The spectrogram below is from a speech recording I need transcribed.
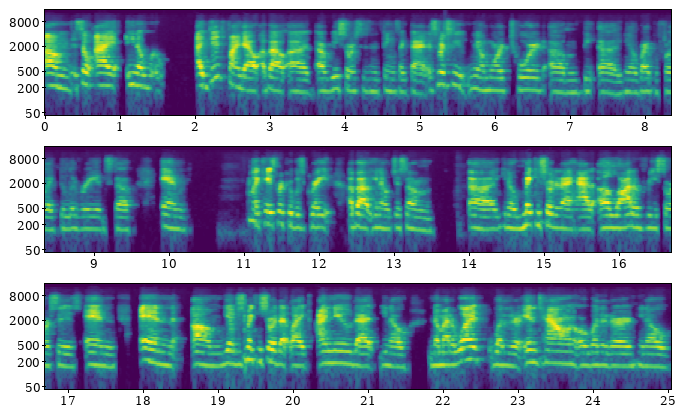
um so I you know I did find out about uh, uh, resources and things like that, especially you know more toward um the uh you know right before like delivery and stuff. And my caseworker was great about you know just um uh, you know, making sure that I had a lot of resources and and um, you know, just making sure that like I knew that you know, no matter what, whether they're in town or whether they're you know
